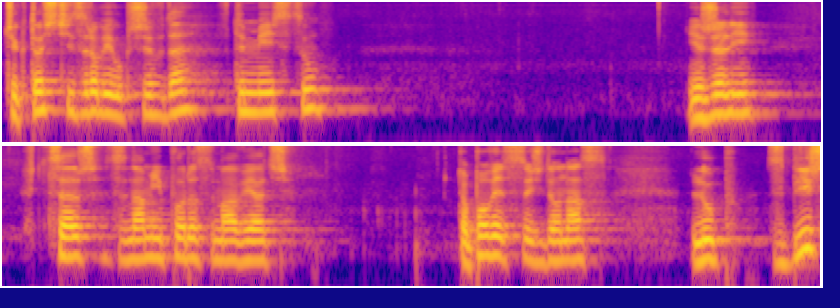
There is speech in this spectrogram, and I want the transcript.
Czy ktoś ci zrobił krzywdę w tym miejscu? Jeżeli chcesz z nami porozmawiać, to powiedz coś do nas lub zbliż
